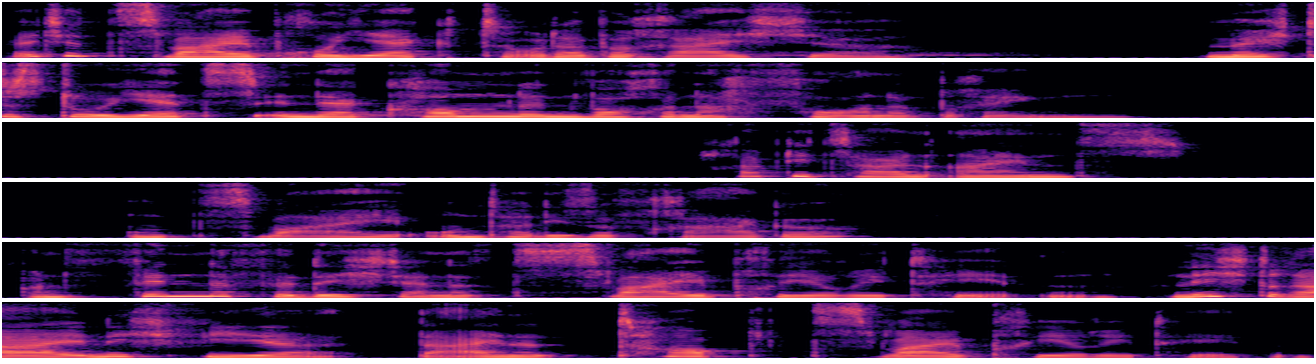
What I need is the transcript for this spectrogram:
Welche zwei Projekte oder Bereiche möchtest du jetzt in der kommenden Woche nach vorne bringen? Schreib die Zahlen 1 und 2 unter diese Frage und finde für dich deine zwei Prioritäten. Nicht drei, nicht vier, deine Top zwei Prioritäten.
